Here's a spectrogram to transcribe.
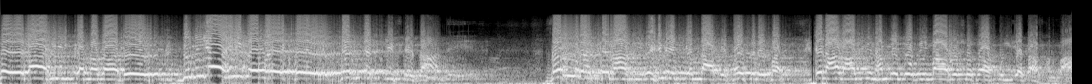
تیرا ہی کا مزہ دے۔ دنیا ہی میں بیٹھے، جنت کی فضا دے۔ سے راضی رہنے کے اللہ کے فیصلے پر الہام عالمین ہم نے جو بیمار ہو شفا کلیتا فرما۔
